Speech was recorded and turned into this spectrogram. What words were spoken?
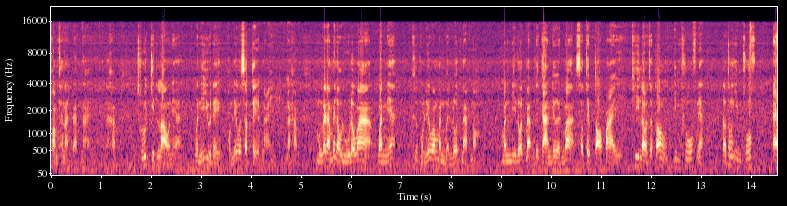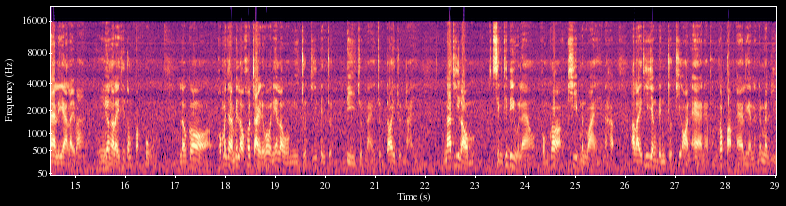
ความถนัดแบบไหนนะครับ ธุรกิจเราเนี่ยวันนี้อยู่ในผมเรียกว่าสเตจไหนนะครับมันก็ทำให้เรารู้แล้วว่าวันเนี้ยคือผมเรียกว่ามันเหมือนรถแมพเนาะมันมีรถแมพในการเดินว่าสเต็ปต่อไปที่เราจะต้อง improve เนี่ยเราต้อง improve area อะไรบ้างอืมเรื่องอะไรที่ต้องปรับปรุงแล้วก็เพราะมันจะทำให้เราเข้าใจเลยว่าวันนี้เรามีจุดที่เป็นจุดดีจุดไหน จุดด้อยจุดไหน หน้าที่เราสิ่งที่ดีอยู่แล้ว ผมก็คีบมันไว้นะครับอะไรที่ยังเป็นจุดที่อ่อนแอเนี่ยผมก็ปรับแอร์เรียนนั้นให้มันดี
